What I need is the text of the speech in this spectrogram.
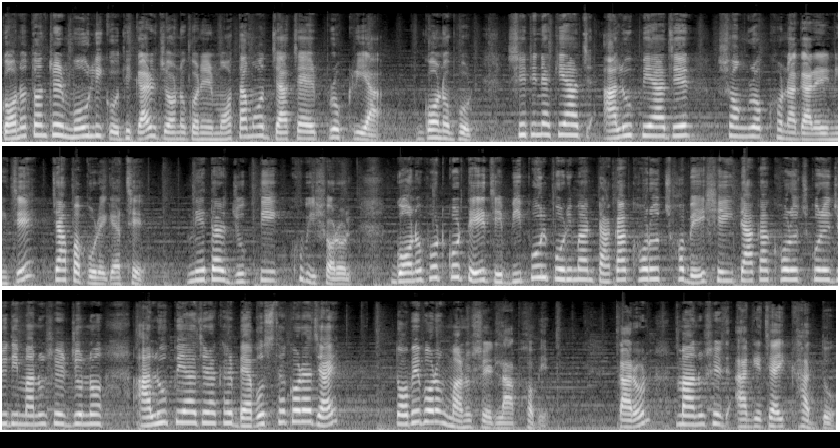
গণতন্ত্রের মৌলিক অধিকার জনগণের মতামত যাচাইয়ের প্রক্রিয়া, গণভোট। সেটি নাকি আজ আলু পেঁয়াজের সংরক্ষণাগারের নিচে চাপা পড়ে গেছে। নেতার যুক্তি খুবই সরল। গণভোট করতে যে বিপুল পরিমাণ টাকা খরচ হবে, সেই টাকা খরচ করে যদি মানুষের জন্য আলু পেঁয়াজ রাখার ব্যবস্থা করা যায়, তবে বরং মানুষের লাভ হবে। কারণ মানুষের আগে চাই খাদ্য।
